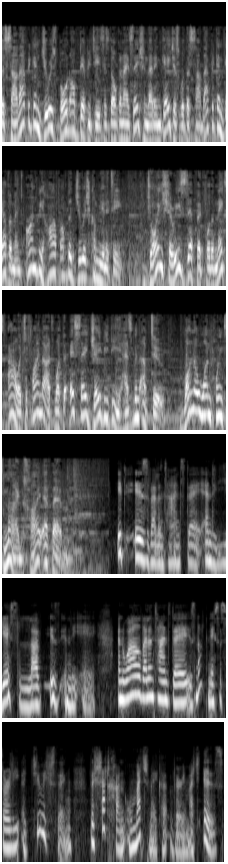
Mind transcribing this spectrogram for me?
The South African Jewish Board of Deputies is the organization that engages with the South African government on behalf of the Jewish community. Join Cherise Zephert for the next hour to find out what the SAJBD has been up to. 101.9 High FM. It is Valentine's Day and yes, love is in the air. And while Valentine's Day is not necessarily a Jewish thing, the shadchan or matchmaker very much is.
